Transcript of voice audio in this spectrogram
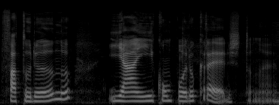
faturando e aí compor o crédito, né?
